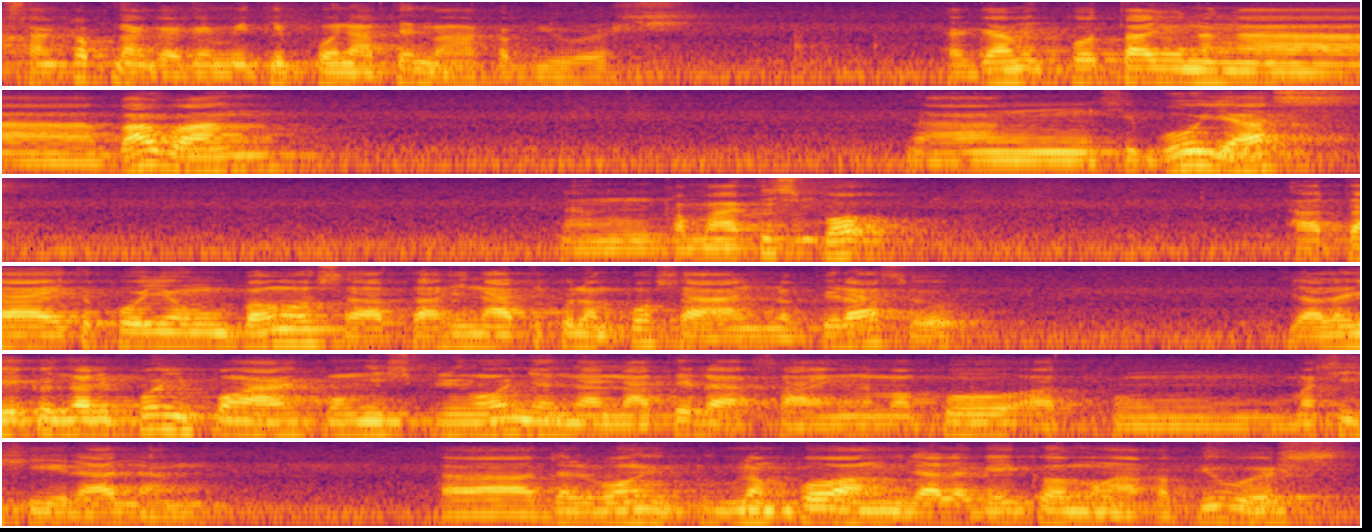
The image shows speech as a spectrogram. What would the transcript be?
sangkap na gagamitin po natin mga ka-viewers. Gagamit po tayo ng ah, bawang, ng sibuyas, ng kamatis po, at ah, ito po yung bangos at ah, hinati ko lang po sa anim na piraso. Lalagay ko na rin po yung pong pong spring onion na natira. Sayang naman po at kung masisira lang. ah, dalawang itlog lang po ang ilalagay ko mga ka-viewers.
